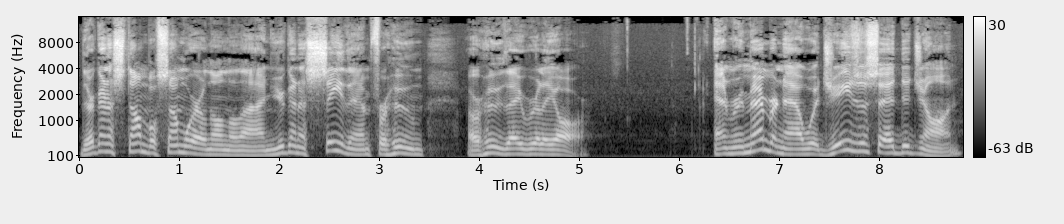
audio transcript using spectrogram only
They're going to stumble somewhere along the line. You're going to see them for whom or who they really are. And remember now what Jesus said to John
